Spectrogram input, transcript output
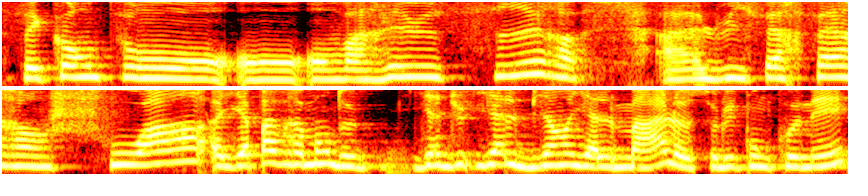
c'est quand on, va réussir à lui faire faire un choix. Il n'y a pas vraiment de, il y a y a le bien, il y a le mal, celui qu'on connaît,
